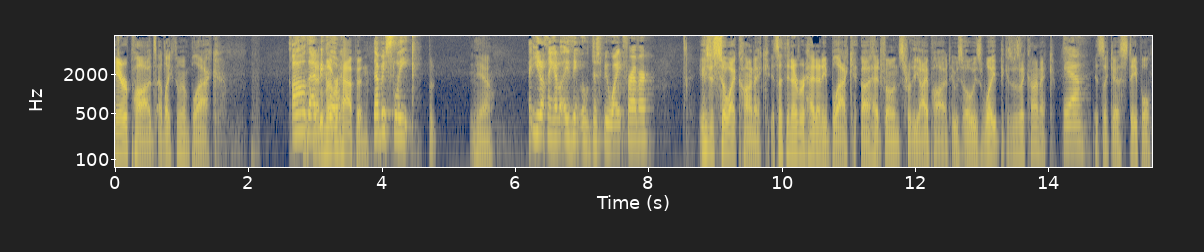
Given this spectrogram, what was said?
AirPods. I'd like them in black. Oh, that'd be That'll cool. never happen. That'd be sleek. But Yeah. You don't think it'll, you think it'll just be white forever? It's just so iconic. It's like they never had any black uh, headphones for the iPod. It was always white because it was iconic. Yeah. It's like a staple.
